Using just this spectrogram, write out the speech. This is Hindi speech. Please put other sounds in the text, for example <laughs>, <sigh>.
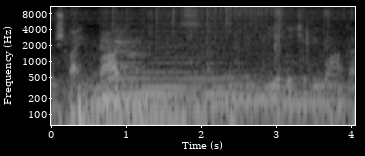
कुछ टाइम बाद। ये देखिए वहाँ का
